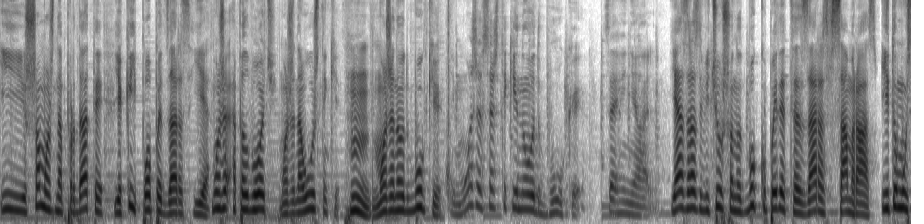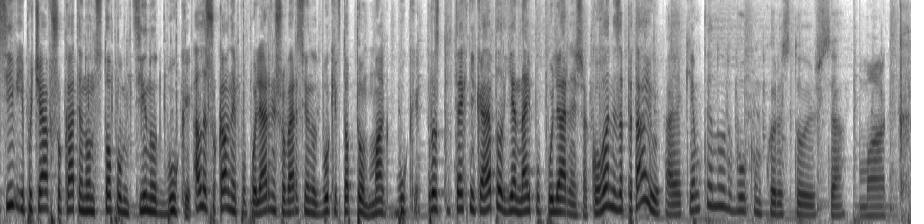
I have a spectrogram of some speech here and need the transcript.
і що можна продати, який попит зараз є. Може Apple Watch, може наушники, хм, може ноутбуки. І може все ж таки ноутбуки. Це геніально. Я зразу відчув, що ноутбук купити це зараз в сам раз. І тому сів і почав шукати нон-стопом ці ноутбуки, але шукав найпопулярнішу версію ноутбуків, тобто MacBooки. Просто техніка Apple є найпопулярніша. Кого не запитаю? А яким ти ноутбуком користуєшся? Мак.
